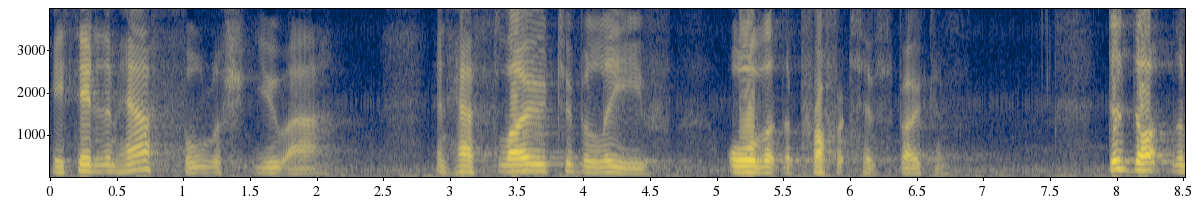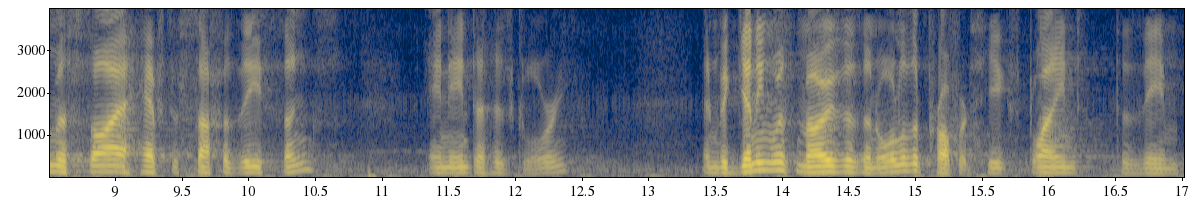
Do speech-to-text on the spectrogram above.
He said to them, How foolish you are, and how slow to believe all that the prophets have spoken. Did not the Messiah have to suffer these things and enter his glory? And beginning with Moses and all of the prophets, he explained to them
